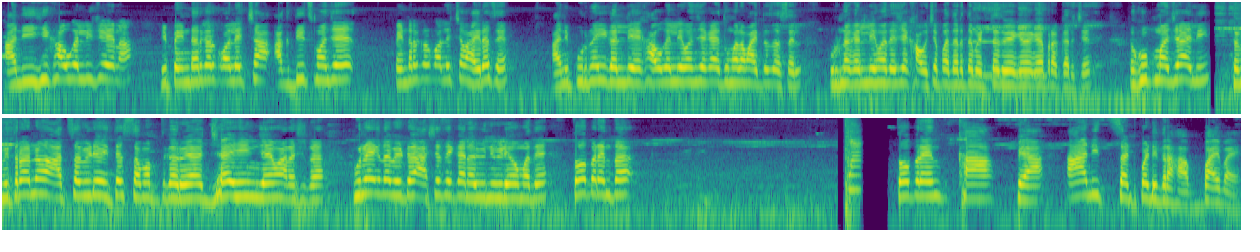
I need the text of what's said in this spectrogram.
आणि ही खाऊगल्ली जी आहे ना ही पेंढरकर कॉलेजच्या अगदीच म्हणजे पेंढरकर कॉलेजच्या बाहेरच आहे. आणि पूर्ण ही गल्ली आहे. खाऊ गल्ली म्हणजे काय तुम्हाला माहीतच असेल. पूर्ण गल्लीमध्ये जे खाऊचे पदार्थ भेटतात वेगवेगळ्या प्रकारचे. तर खूप मजा आली. तर मित्रांनो आजचा व्हिडिओ इथेच समाप्त करूया. जय हिंद जय महाराष्ट्र. पुन्हा एकदा भेटूया अशाच एका नवीन व्हिडिओमध्ये तोपर्यंत तोपर्यंत खा प्या आणि चटपटीत राहा. Bye bye.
